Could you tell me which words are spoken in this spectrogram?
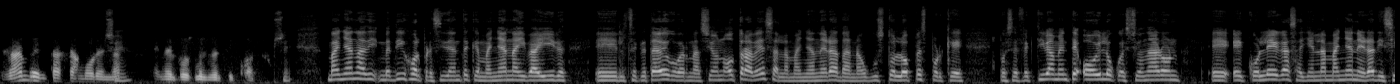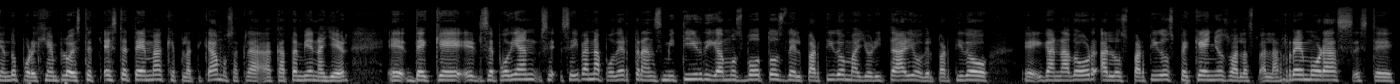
gran ventaja a Morena en el 2024. Sí. Mañana me dijo el presidente que mañana iba a ir el secretario de Gobernación otra vez a la mañanera, Dan Augusto López, porque pues efectivamente hoy lo cuestionaron eh, eh, colegas allá en la mañanera diciendo, por ejemplo, este este tema que platicamos acá, también ayer, eh, de que se podían, se, iban a poder transmitir, digamos, votos del partido mayoritario del partido ganador a los partidos pequeños o a las, a las rémoras, este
